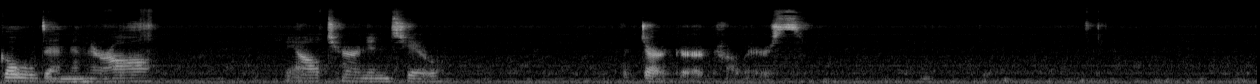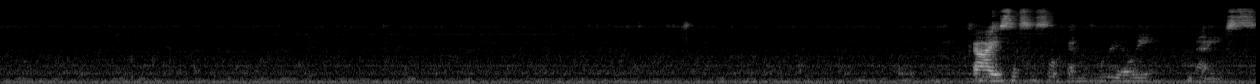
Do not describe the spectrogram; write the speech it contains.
golden and they're all, they all turn into the darker colors. Guys, this is looking really nice.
